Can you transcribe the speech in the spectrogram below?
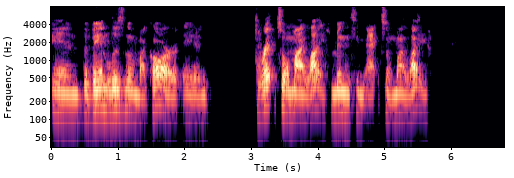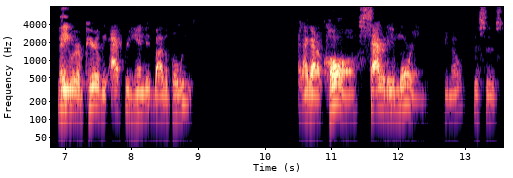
in the vandalism of my car and threats on my life, menacing acts on my life, they were apparently apprehended by the police. And I got a call Saturday morning. You know, this is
